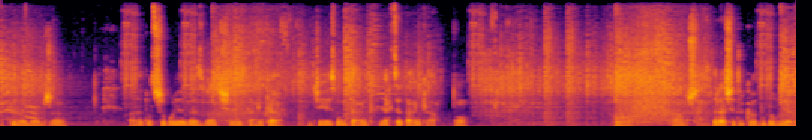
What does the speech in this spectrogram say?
O tyle dobrze. Ale potrzebuję wezwać e, tanka. Gdzie jest mój tank? Ja chcę tanka. O. Uff, dobrze. Teraz się tylko odbudowujemy.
